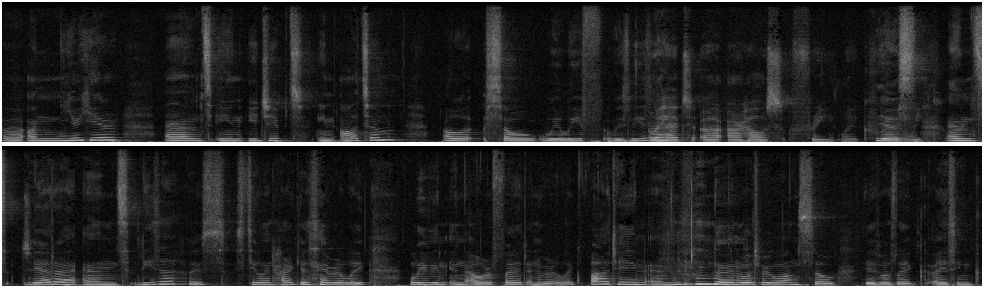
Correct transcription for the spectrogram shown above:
uh, on New Year and in Egypt in autumn. Uh, so we live with Lisa. We had uh, our house free, like for Yes, a week. or and two. Lera and Lisa, who's still in Kharkiv, they were like living in our flat, and we were like partying and doing what we want. So it was like I think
